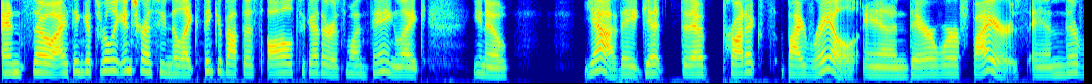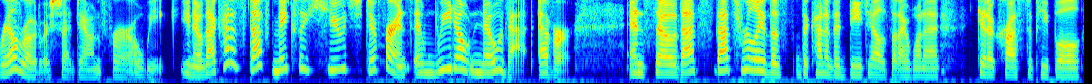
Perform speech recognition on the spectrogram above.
And so I think it's really interesting to like think about this all together as one thing. Like, you know, yeah, they get the products by rail and there were fires and the railroad was shut down for a week. You know, that kind of stuff makes a huge difference and we don't know that ever. And so that's that's really the the kind of the details that I want to get across to people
